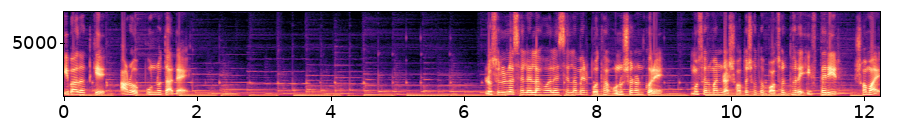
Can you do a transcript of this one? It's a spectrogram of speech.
ইবাদতকে আরও পূর্ণতা দেয়। রসুল্লাহ সাল্লাহ আলাইসাল্লামের প্রথা অনুসরণ করে মুসলমানরা শত শত বছর ধরে ইফতারির সময়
